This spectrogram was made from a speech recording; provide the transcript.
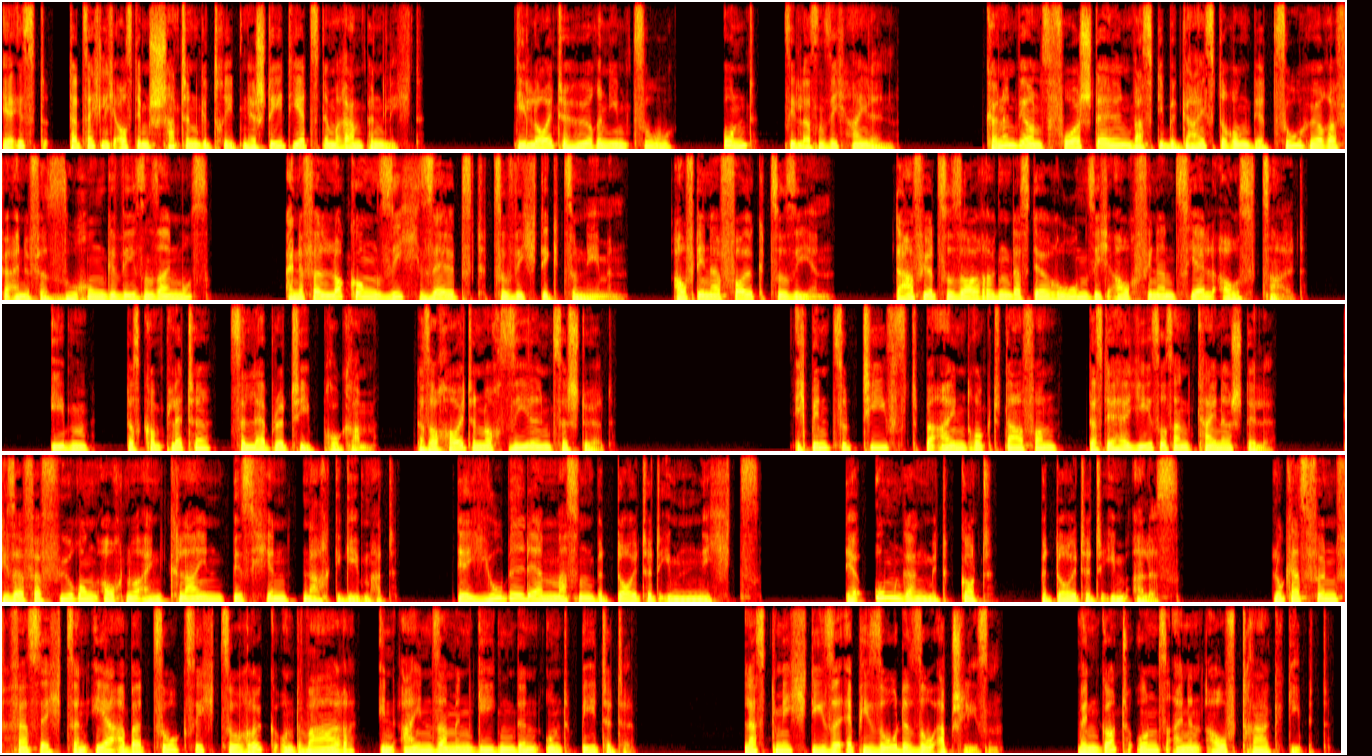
Er ist tatsächlich aus dem Schatten getreten. Er steht jetzt im Rampenlicht. Die Leute hören ihm zu und sie lassen sich heilen. Können wir uns vorstellen, was die Begeisterung der Zuhörer für eine Versuchung gewesen sein muss? Eine Verlockung, sich selbst zu wichtig zu nehmen, auf den Erfolg zu sehen, dafür zu sorgen, dass der Ruhm sich auch finanziell auszahlt. Eben das komplette Celebrity-Programm, das auch heute noch Seelen zerstört. Ich bin zutiefst beeindruckt davon, dass der Herr Jesus an keiner Stelle dieser Verführung auch nur ein klein bisschen nachgegeben hat. Der Jubel der Massen bedeutet ihm nichts. Der Umgang mit Gott bedeutet ihm alles. Lukas 5, Vers 16. Er aber zog sich zurück und war in einsamen Gegenden und betete. Lasst mich diese Episode so abschließen. Wenn Gott uns einen Auftrag gibt,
